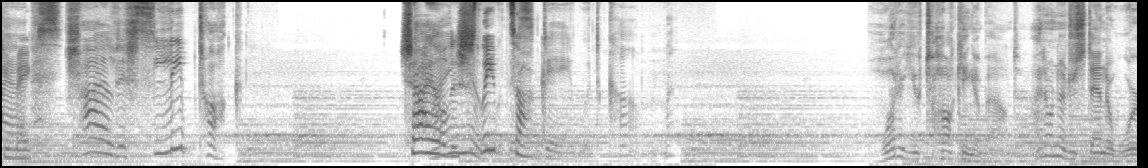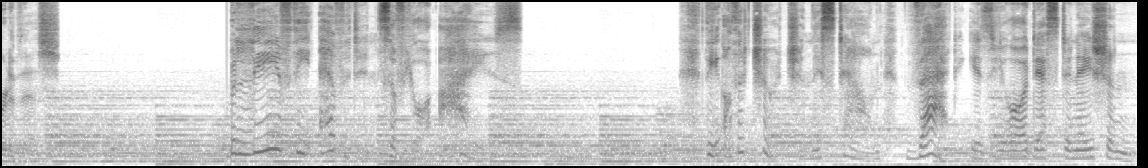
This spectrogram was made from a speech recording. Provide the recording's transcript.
she makes. Childish sleep talk. Childish sleep talk. day would come. What are you talking about? I don't understand a word of this. Believe the evidence of your eyes. The other church in this town, that is your destination.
